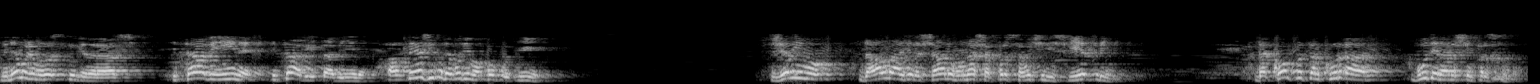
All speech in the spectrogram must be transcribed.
Mi ne možemo dosti tu generaciju. I tabi ine, i tabi i tabi ine. Ali težimo da budemo poput njih. Želimo da Allah je lešanuhu naša prsa učini svijetlim. Da kompletan Kur'an bude na našim prsima.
